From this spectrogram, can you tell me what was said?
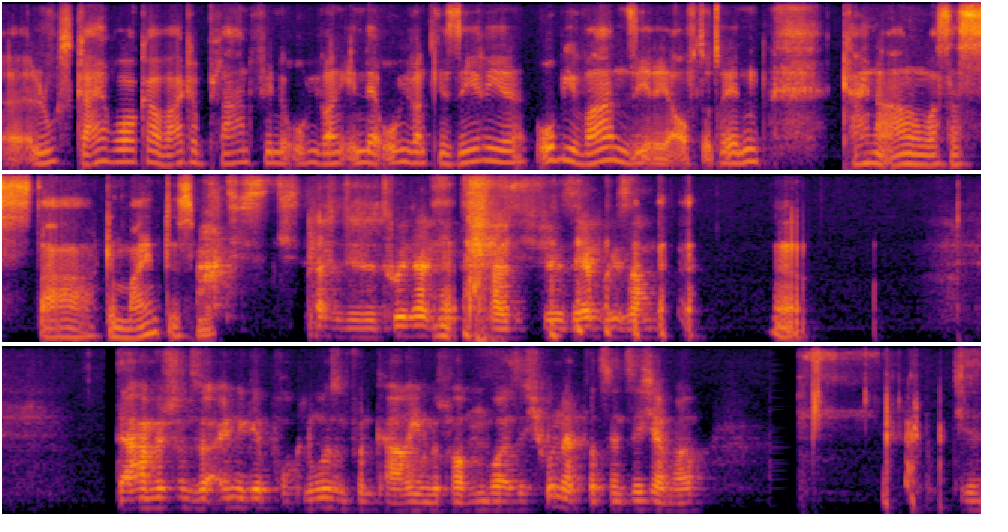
äh, Luke Skywalker war geplant für eine Obi-Wan in der Obi-Wan-Serie Obi-Wan-Serie aufzutreten. Keine Ahnung, was das da gemeint ist. Ach, Also diese Twitter-Leaks halte ich für sehr brisant. Ja. Da haben wir schon so einige Prognosen von Karim bekommen, wo er sich 100% sicher war. Die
